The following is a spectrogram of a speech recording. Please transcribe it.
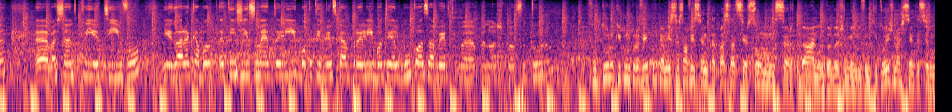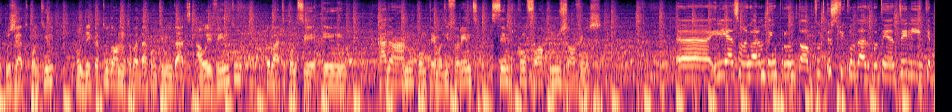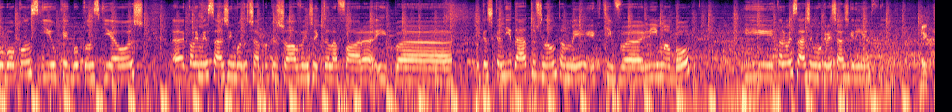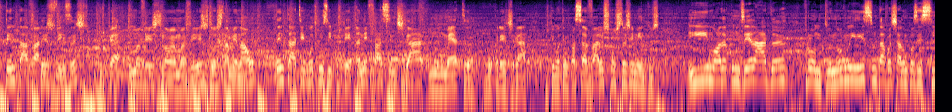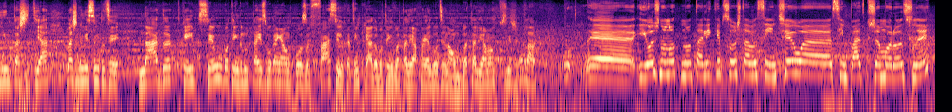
é, bastante criativo. E agora acabou atingir esse meta ali, boca tive bem ficar por ali, botei alguma coisa aberta para, para nós para o futuro. Futuro que como prevê porque a Missa São Vicente está de ser só um Mister do ano de 2022, mas sente ser um projeto contínuo, onde é que todo ano a dar continuidade ao evento, que vai acontecer em cada ano com um tema diferente, sempre com foco nos jovens. Uh, Eliasson, agora me tenho que perguntar, tudo que as dificuldades que eu tenho até ali, que é para conseguir, o que é que eu conseguir hoje, uh, qual é a mensagem que vou deixar para os jovens que estão lá fora e para, para os candidatos, não, também, é que tive Lima boa e qual é a mensagem que vou querer deixar às grinhas? É tentar várias vezes, porque uma vez não é uma vez, duas também não. Tentar ter que vou conseguir, porque não é fácil de jogar no meta, vou querer jogar, porque eu vou ter que passar vários constrangimentos. E moda como dizer nada, pronto, no início me estava a achar uma coisa assim, me está a chatear, mas no início me está a dizer nada que de seu, vou ter que lutar e vou ganhar uma coisa fácil, que tem piada, vou ter que batalhar para ele, vou dizer não, batalhar, mas conseguir jogar lá. É, e hoje não está ali que a pessoa estava assim, cheio a simpáticos, amorosos, né?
